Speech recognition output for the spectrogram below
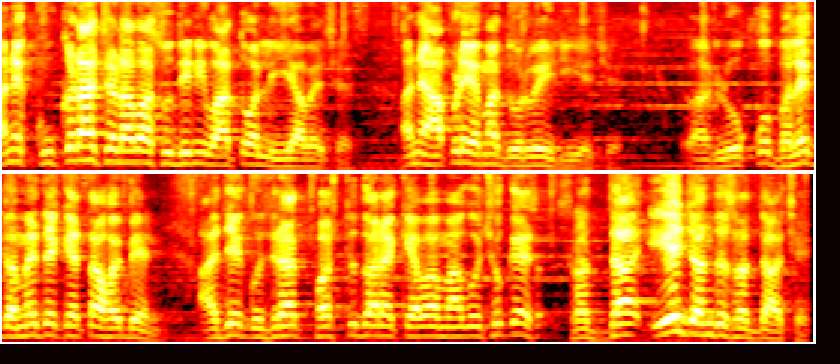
અને કુકડા ચડાવવા સુધીની વાતો લઈ આવે છે. અને આપણે એમાં દોરવાઈ જઈએ છીએ. લોકો ભલે ગમે તે કહેતા હોય બેન, આજે ગુજરાત ફર્સ્ટ દ્વારા કહેવા માગું છું કે શ્રદ્ધા એ જ અંધશ્રદ્ધા છે.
